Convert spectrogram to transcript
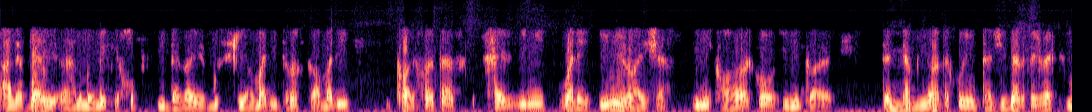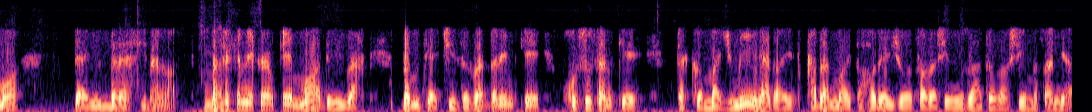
الفبای راهنمایی که خب این دقای موسیقی آمدی درست که آمدی کار خودت است خیر بینی ولی اینی رایش است. اینی کارا کو اینی تمرینات کو این تجربه پیش ما در برسی برام من بله. فکر می‌کنم که ما در این وقت به یک چیز ضرورت داریم که خصوصا که در مجموعی نداریم. قبلا ما اتحاد ایجانسا داشتیم وزارت داشتیم مثلا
